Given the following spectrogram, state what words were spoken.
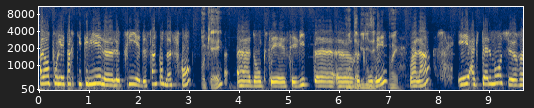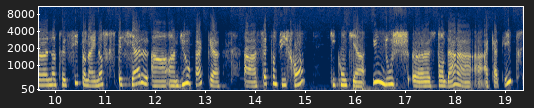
Alors pour les particuliers, le, le prix est de 59 francs, Ok. Euh, donc c'est c'est vite euh, euh, retrouvé. Ouais. Voilà. Et actuellement, sur euh, notre site, on a une offre spéciale, un, un duo pack à 78 francs qui contient une douche euh, standard à, à- à 4 litres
